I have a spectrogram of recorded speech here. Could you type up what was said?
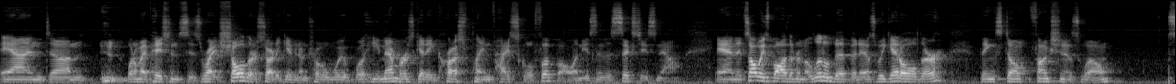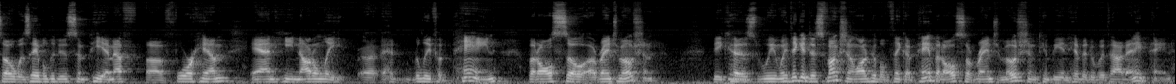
and um, one of my patients, his right shoulder started giving him trouble. Well, he remembers getting crushed playing high school football, and he's in his 60s now. And it's always bothered him a little bit, but as we get older, things don't function as well so was able to do some PMF uh, for him, and he not only uh, had relief of pain, but also uh, range of motion. Because mm-hmm. when we think of dysfunction, a lot of people think of pain, but also range of motion can be inhibited without any pain.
